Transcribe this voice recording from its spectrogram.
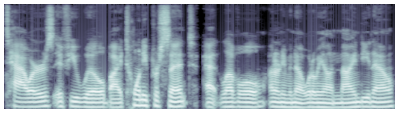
towers, if you will, by 20% at level, I don't even know, what are we on, 90 now?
